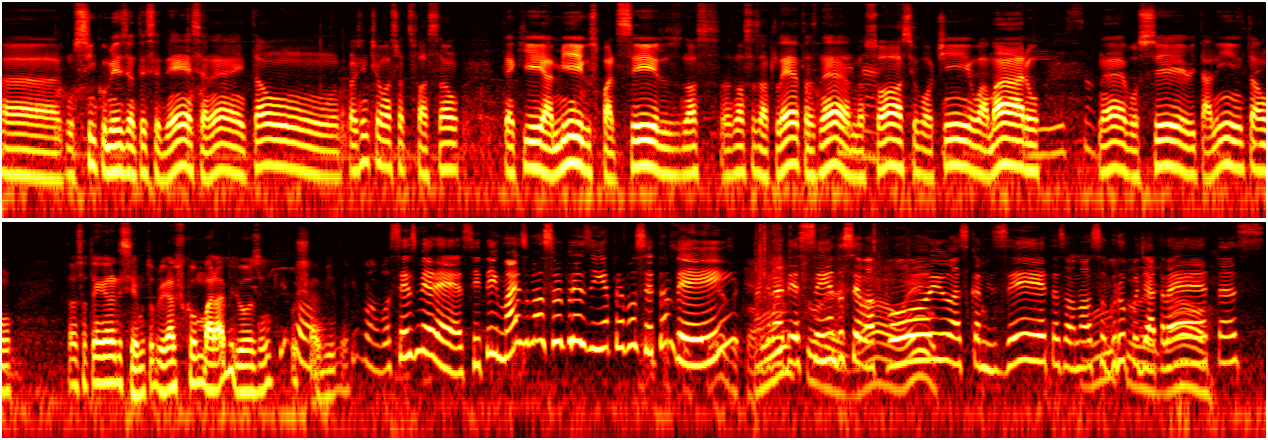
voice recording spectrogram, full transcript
ah, com cinco meses de antecedência, né? Então, para a gente é uma satisfação. Tem aqui amigos, parceiros, nossos, as nossas atletas, né? Meu sócio, o Valtinho, o Amaro, Isso. né? Você, o Italinho. Então, então eu só tenho que agradecer. Muito obrigado, ficou maravilhoso, hein? Que Puxa bom, vida. que bom, vocês merecem. E tem mais uma surpresinha para você também. certeza. Agradecendo o seu apoio, as camisetas, ao nosso Muito grupo de legal. atletas.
